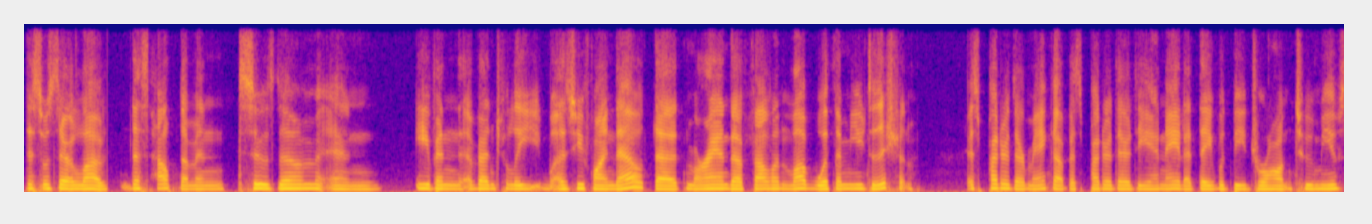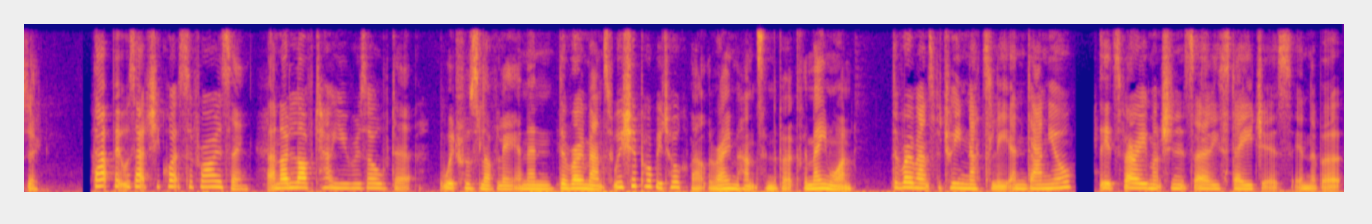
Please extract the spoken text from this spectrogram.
This was their love. This helped them and soothed them. And even eventually, as you find out, that Miranda fell in love with a musician. It's part of their makeup, it's part of their DNA that they would be drawn to music. That bit was actually quite surprising, and I loved how you resolved it, which was lovely. And then the romance. We should probably talk about the romance in the book, the main one. The romance between Natalie and Daniel. It's very much in its early stages in the book.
